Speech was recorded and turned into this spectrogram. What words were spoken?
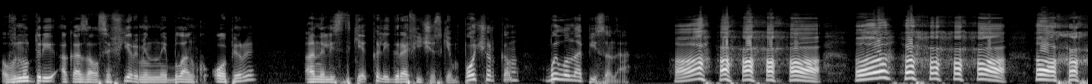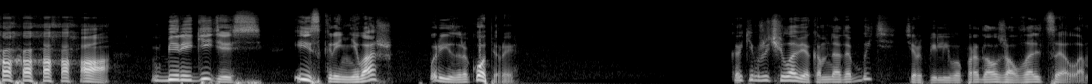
Внутри оказался фирменный бланк оперы, а на листке каллиграфическим почерком было написано «А-ха-ха-ха-ха! А-ха-ха-ха-ха! А-ха-ха-ха-ха-ха! Берегитесь! Искренне ваш призрак оперы!» «Каким же человеком надо быть?» — терпеливо продолжал Зальцелло,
